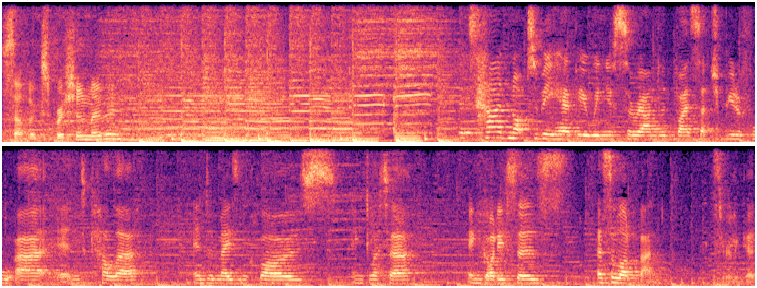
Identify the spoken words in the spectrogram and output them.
self-expression, maybe. Hard not to be happy when you're surrounded by such beautiful art and colour and amazing clothes and glitter and goddesses. It's a lot of fun. It's really good.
